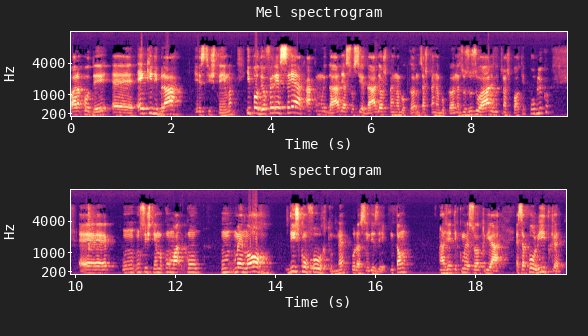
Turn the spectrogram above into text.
para poder é, equilibrar esse sistema e poder oferecer à, à, comunidade, à sociedade, aos pernambucanos, às pernambucanas, os usuários do transporte público, é, um, um, sistema com, uma, com um menor desconforto, né, por assim dizer. Então, a gente começou a criar essa política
